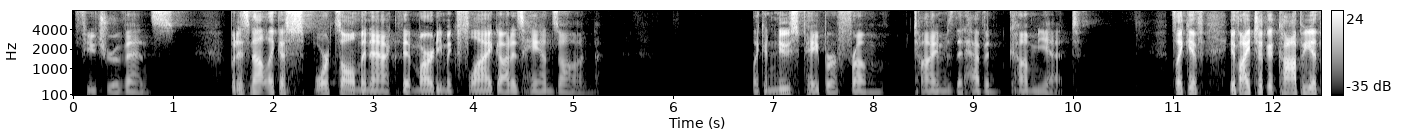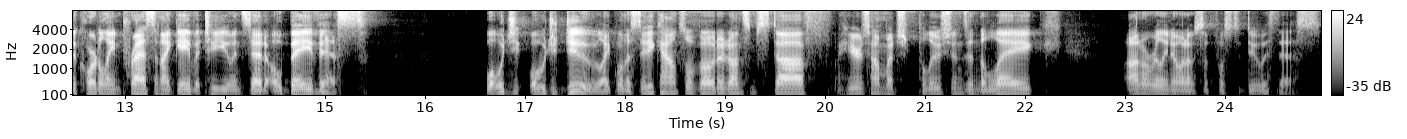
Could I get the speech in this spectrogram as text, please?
future events, but it's not like a sports almanac that Marty McFly got his hands on, like a newspaper from times that haven't come yet. It's like if, if I took a copy of the Coeur d'Alene Press and I gave it to you and said, obey this. What would you what would you do? Like, well, the city council voted on some stuff. Here's how much pollution's in the lake. I don't really know what I'm supposed to do with this.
